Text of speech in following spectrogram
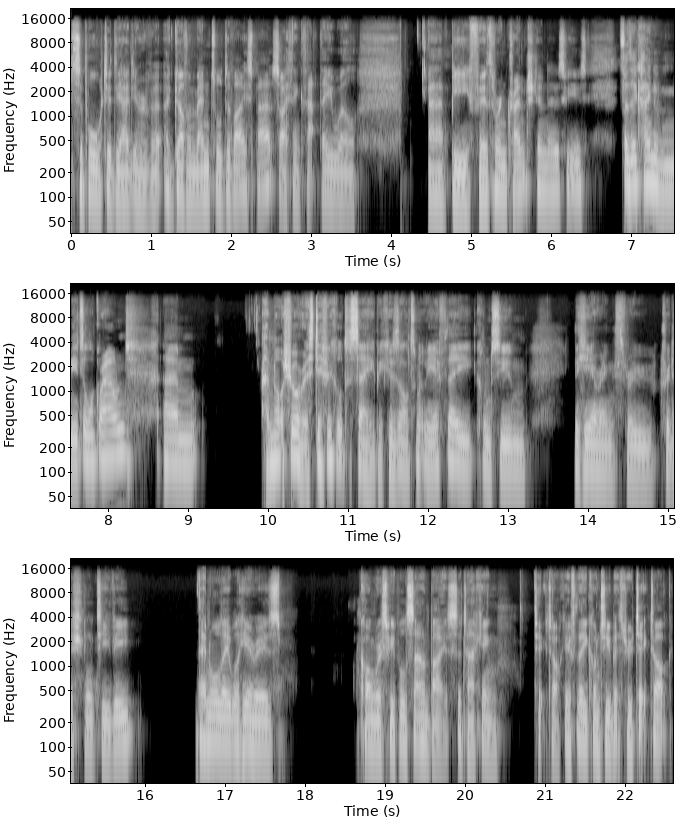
supported the idea of a, a governmental device ban. So I think that they will uh, be further entrenched in those views. For the kind of middle ground, um, I'm not sure. It's difficult to say because ultimately, if they consume the hearing through traditional TV, then all they will hear is Congress people's sound bites attacking TikTok. If they consume it through TikTok,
